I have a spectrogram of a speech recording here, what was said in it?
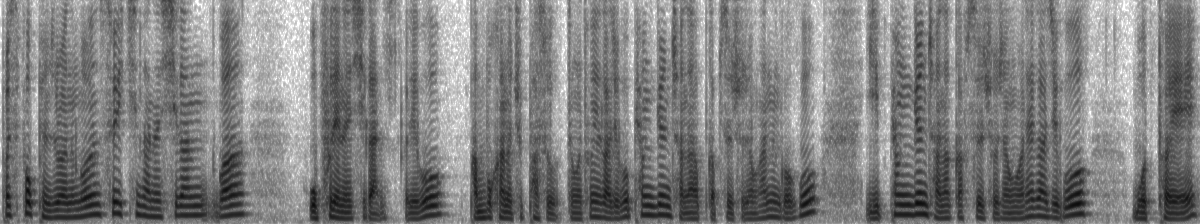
펄스폭 변조라는 건 스위칭하는 시간과 오프되는 시간 그리고 반복하는 주파수 등을 통해 가지고 평균 전압값을 조정하는 거고 이 평균 전압값을 조정을 해 가지고 모터의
